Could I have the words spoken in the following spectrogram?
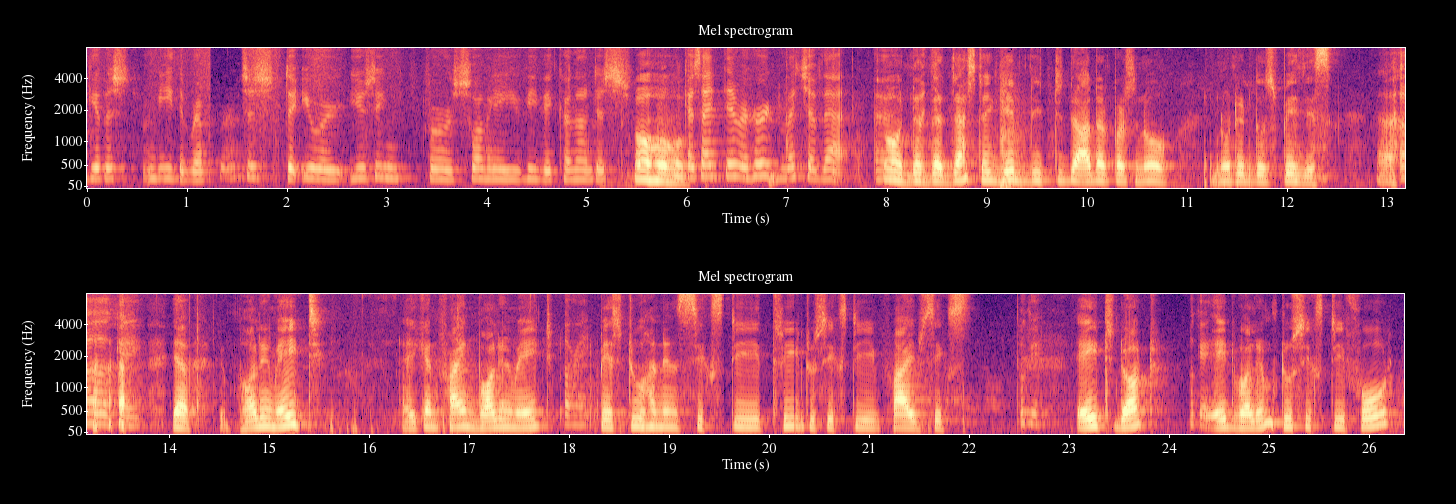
give us me the references that you were using for Swami Vivekananda's? Oh, because oh, oh. I'd never heard much of that. Uh, oh, that, that just I gave it to the other person. Oh, noted those pages. Oh, okay. yeah, volume eight. I can find volume eight, All right. page two hundred sixty-three to sixty-five, six. Okay. Eight dot. Okay. Eight volume, two sixty-four okay.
